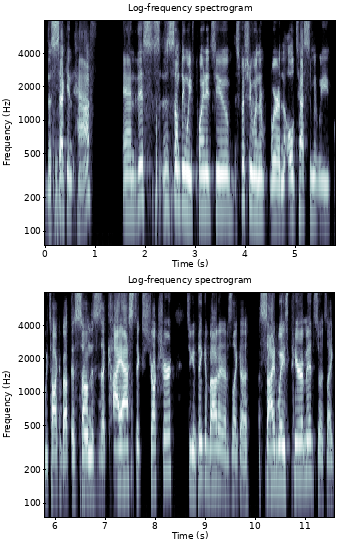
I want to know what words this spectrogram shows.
the second half. And this, this, is something we've pointed to, especially when we're in the Old Testament. We, we talk about this some. This is a chiastic structure. So you can think about it as like a, a sideways pyramid. So it's like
